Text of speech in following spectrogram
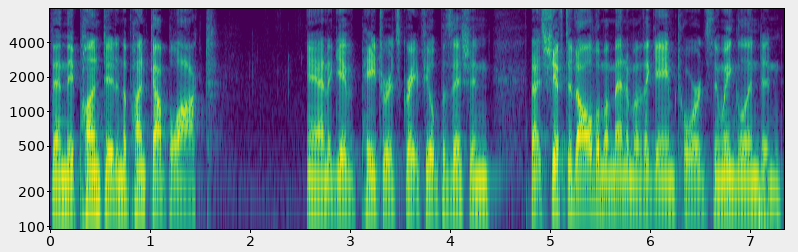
then they punted, and the punt got blocked. And it gave Patriots great field position. That shifted all the momentum of the game towards New England. And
